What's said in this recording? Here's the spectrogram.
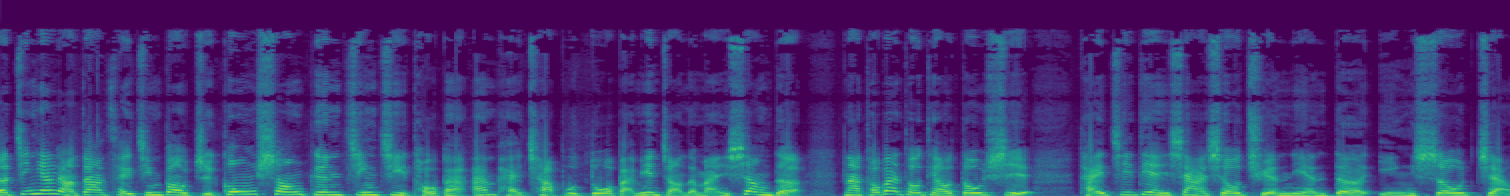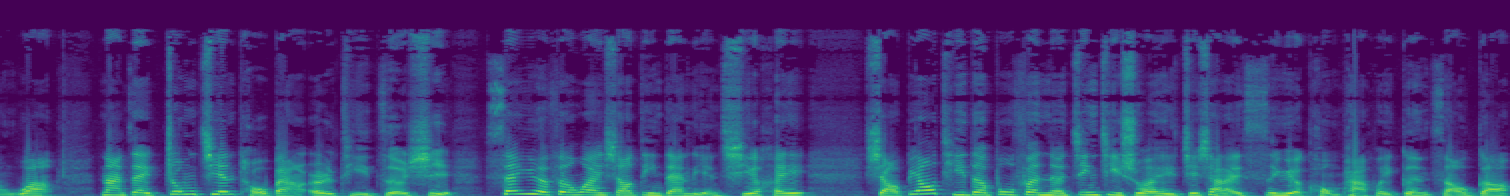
而今天两大财经报纸《工商》跟《经济》头版安排差不多，版面长得蛮像的。那头版头条都是台积电下修全年的营收展望。那在中间头版二题则是三月份外销订单连七黑。小标题的部分呢，《经济》说，哎，接下来四月恐怕会更糟糕。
